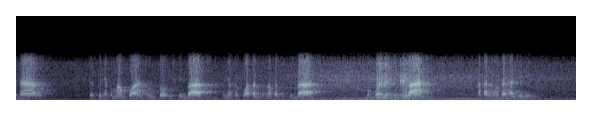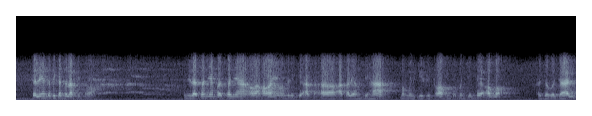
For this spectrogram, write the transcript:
benar, dan punya kemampuan untuk istimbat, punya kekuatan untuk melakukan istimbat, membuat kesimpulan akan mengetahui hal ini. Dalil yang ketiga adalah fitrah. Penjelasannya bahasanya orang-orang yang memiliki akal, eh, akal yang sehat memiliki fitrah untuk mencintai Allah Azza wa Jal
